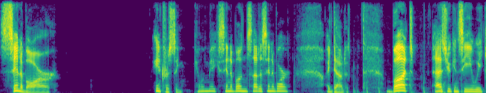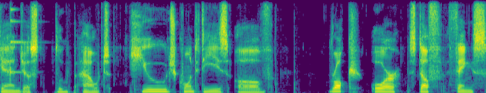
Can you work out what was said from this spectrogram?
Cinnabar. Interesting. Can we make Cinnabons out of Cinnabar? I doubt it. But as you can see, we can just bloop out huge quantities of rock or stuff, things,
